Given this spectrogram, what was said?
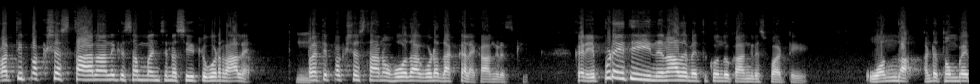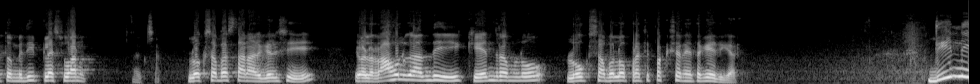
ప్రతిపక్ష స్థానానికి సంబంధించిన సీట్లు కూడా రాలే. ప్రతిపక్ష స్థానం హోదా కూడా దక్కలే కాంగ్రెస్కి. కానీ ఎప్పుడైతే ఈ నినాదం ఎత్తుకుందో కాంగ్రెస్ పార్టీ వంద అంటే తొంభై తొమ్మిది ప్లస్ వన్ లోక్సభ స్థానాలు గెలిచి ఇవాళ రాహుల్ గాంధీ కేంద్రంలో లోక్సభలో ప్రతిపక్ష నేతగా ఎదిగారు. దీన్ని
